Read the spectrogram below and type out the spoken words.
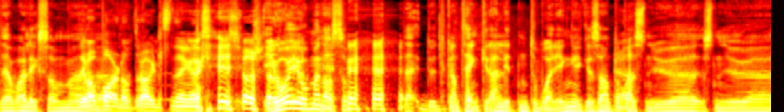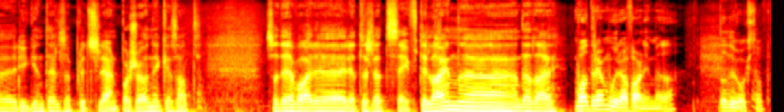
det, var, liksom Det var barneoppdragelsen en gang til? jo, jo, men altså det, du, kan tenke deg en liten toåring ikke sant, og bare snu, snu, ryggen til, så plutselig er han på sjøen. ikke sant? Så det var eh, rett og slett safety line, eh, det der. Hva drev mora og faren din med da da du vokste opp?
